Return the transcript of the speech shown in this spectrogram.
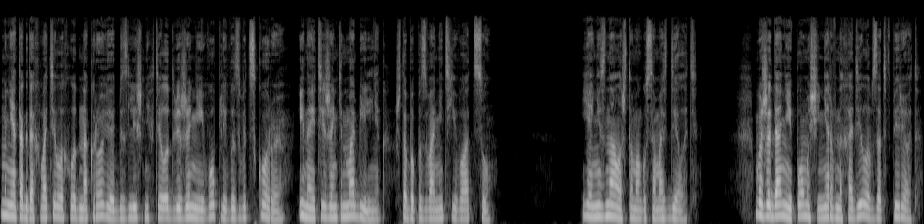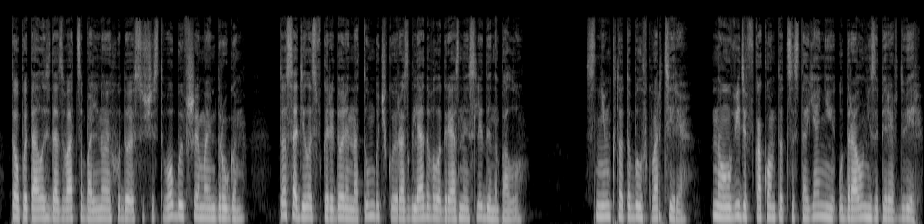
Мне тогда хватило хладнокровия без лишних телодвижений и воплей вызвать скорую и найти Женькин мобильник, чтобы позвонить его отцу. Я не знала, что могу сама сделать. В ожидании помощи нервно ходила взад вперед, то пыталась дозваться больное худое существо, бывшее моим другом, то садилась в коридоре на тумбочку и разглядывала грязные следы на полу. С ним кто-то был в квартире, но, увидев в каком то состоянии, удрал, не заперев дверь.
